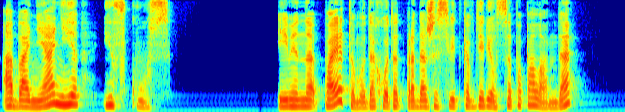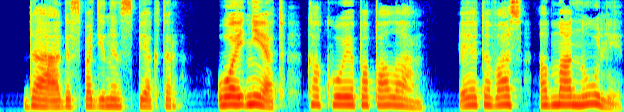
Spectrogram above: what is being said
обоняние и вкус. Именно поэтому доход от продажи свитков делился пополам, да? Да, господин инспектор. Ой, нет, какое пополам? Это вас обманули.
